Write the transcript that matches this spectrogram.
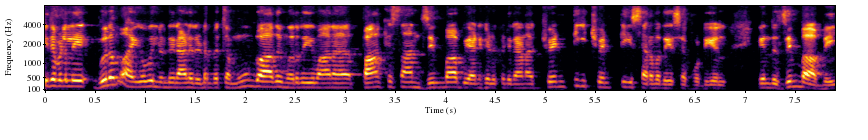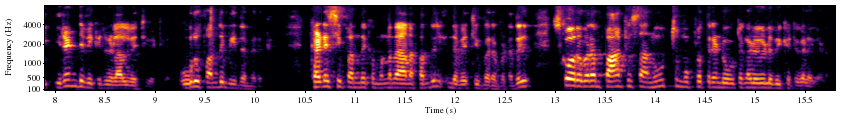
இதேவேளை புலவாயுவில் இன்றைய நாளில் இடம்பெற்ற மூன்றாவது மிருதியுமான பாகிஸ்தான் ஜிம்பாபே அணிகளுக்கு இடையிலான டுவெண்டி டுவெண்டி சர்வதேச போட்டியில் இன்று ஜிம்பாபே இரண்டு விக்கெட்டுகளால் வெற்றி பெற்றது. ஒரு பந்து மீதம் இருக்கு. கடைசி பந்துக்கு முன்னதான பந்தில் இந்த வெற்றி பெறப்பட்டது. ஸ்கோர் வரம் பாகிஸ்தான் நூற்று முப்பத்தி ரெண்டு ஓட்டங்கள் ஏழு விக்கெட்டுகளை இழந்தது.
